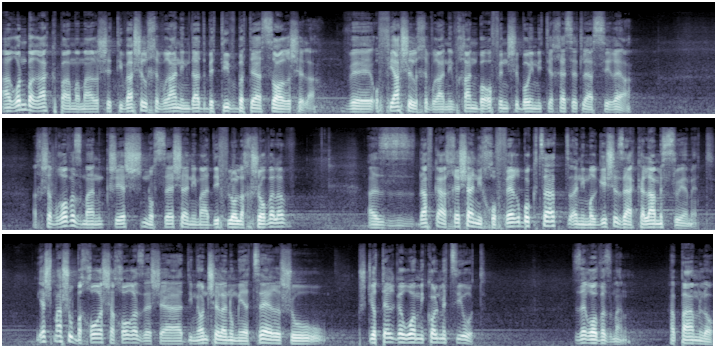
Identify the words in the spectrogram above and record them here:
אהרון ברק פעם אמר שטיבה של חברה נמדד בטיב בתי הסוהר שלה, ואופייה של חברה נבחן באופן שבו היא מתייחסת לאסיריה. עכשיו רוב הזמן כשיש נושא שאני מעדיף לא לחשוב עליו, אז דווקא אחרי שאני חופר בו קצת, אני מרגיש שזה הקלה מסוימת. יש משהו בחור השחור הזה שהדמיון שלנו מייצר שהוא פשוט יותר גרוע מכל מציאות. זה רוב הזמן. הפעם לא.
